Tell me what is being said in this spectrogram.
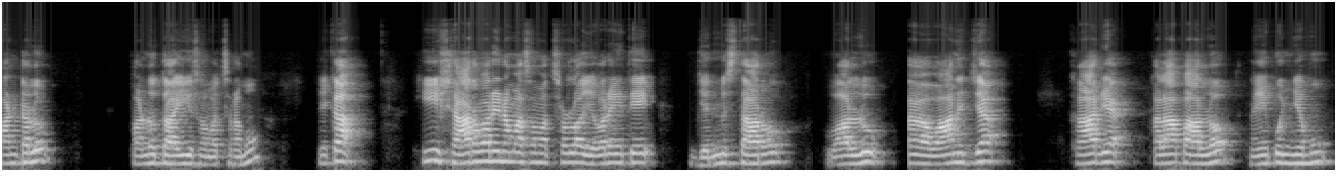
పంటలు పండుతాయి ఈ సంవత్సరము. ఇక ఈ శార్వరినమ సంవత్సరంలో ఎవరైతే జన్మిస్తారో వాళ్ళు వాణిజ్య కార్యకలాపాల్లో నైపుణ్యము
